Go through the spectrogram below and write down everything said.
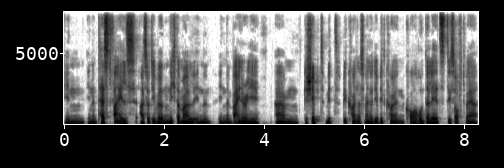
in, in den Testfiles. Also die werden nicht einmal in, in den Binary ähm, geschippt mit Bitcoin. Also wenn du dir Bitcoin Core runterlädst, die Software,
